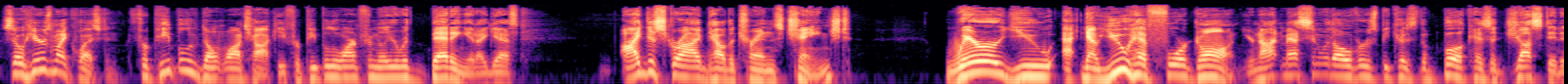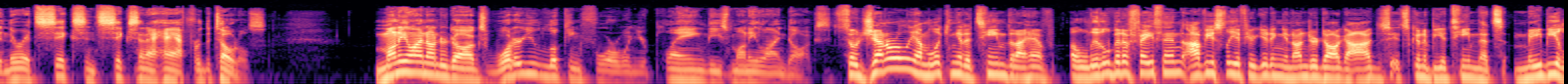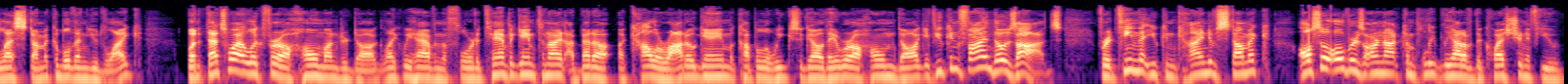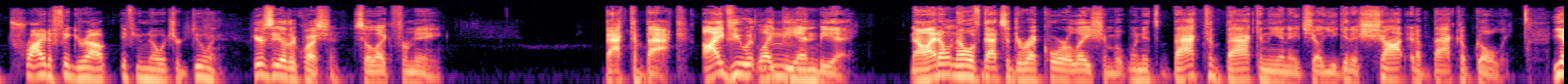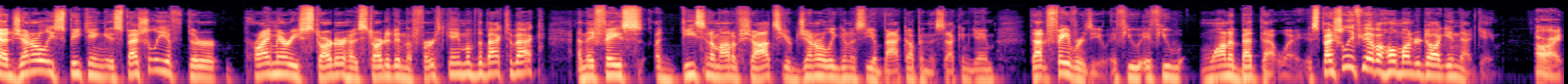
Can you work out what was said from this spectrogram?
So here's my question for people who don't watch hockey, for people who aren't familiar with betting it, I guess. I described how the trends changed where are you at? Now, you have foregone. You're not messing with overs because the book has adjusted and they're at six and six and a half for the totals. Moneyline underdogs, what are you looking for when you're playing these moneyline dogs? So, generally, I'm looking at a team that I have a little bit of faith in. Obviously, if you're getting an underdog odds, it's going to be a team that's maybe less stomachable than you'd like. But that's why I look for a home underdog like we have in the Florida Tampa game tonight. I bet a, a, Colorado game a couple of weeks ago. They were a home dog. If you can find those odds for a team that you can kind of stomach, also overs are not completely out of the question if you try to figure out if you know what you're doing. Here's the other question. So, like for me, back to back, I view it like mm. the NBA. Now, I don't know if that's a direct correlation, but when it's back to back in the NHL, you get a shot at a backup goalie. Yeah, generally speaking, especially if their primary starter has started in the first game of the back to back and they face a decent amount of shots, you're generally going to see a backup in the second game. That favors you if you if you want to bet that way, especially if you have a home underdog in that game. All right.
